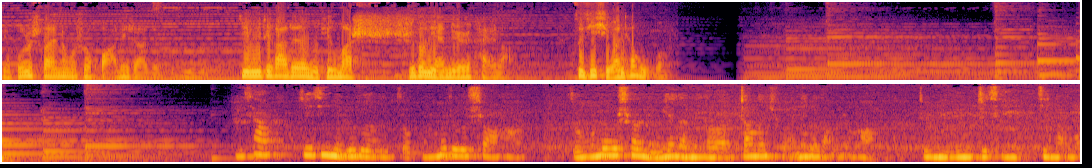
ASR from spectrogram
也不是穿这么说华丽啥的，因为这嘎达舞厅吧，十多年没人开了，自己喜欢跳舞。像最近的这个走红的这个事儿哈，走红这个事儿里面的那个张德全那个老人哈，就是您之前见到吗？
